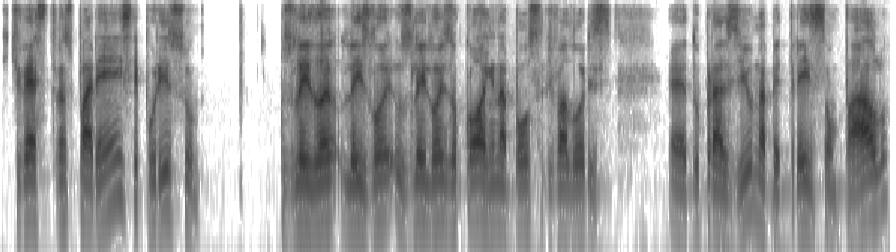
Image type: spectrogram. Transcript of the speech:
que tivesse transparência, e por isso os leilões, os leilões ocorrem na Bolsa de Valores é, do Brasil, na B3 em São Paulo,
